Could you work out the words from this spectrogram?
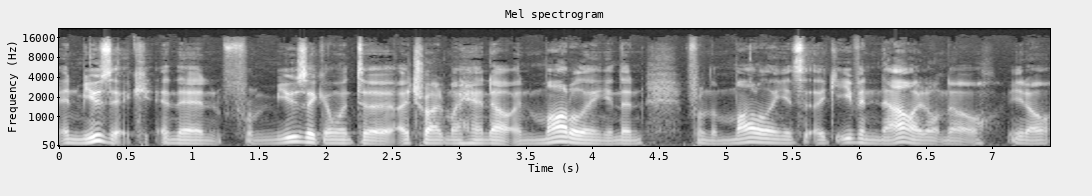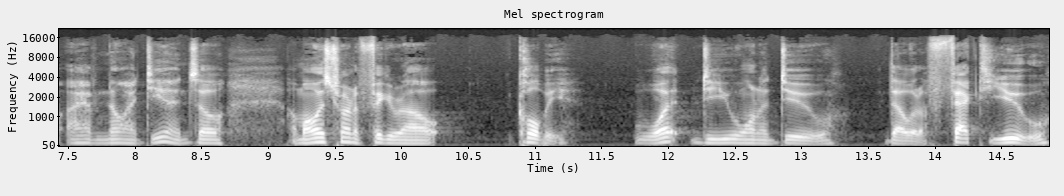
in music. And then from music, I went to, I tried my hand out in modeling. And then from the modeling, it's like, even now, I don't know, you know, I have no idea. And so I'm always trying to figure out, Kolby, what do you want to do that would affect you,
